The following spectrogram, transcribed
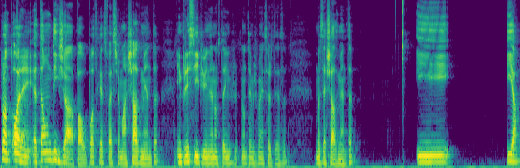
Pronto, olhem, então digo já, pá, o podcast vai se chamar Chá de Menta. Em princípio ainda não, tenho, não temos bem a certeza, mas é Chá de Menta. E. E há.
